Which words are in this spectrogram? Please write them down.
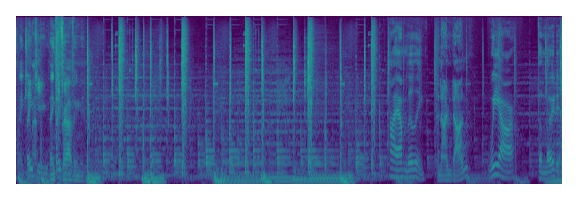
Thank you. Thank man. you. Thank, Thank you for you. having me. Hi, I'm Lily. And I'm Don. We are The Loaded.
